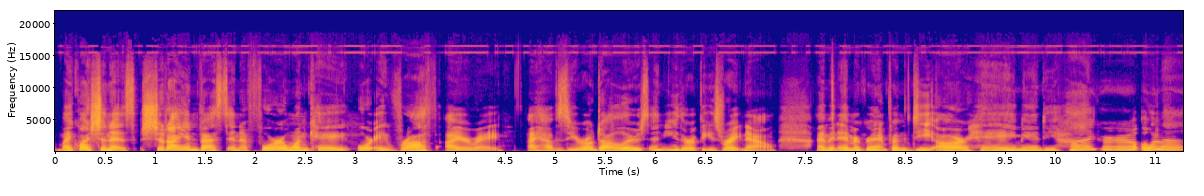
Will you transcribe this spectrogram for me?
My question is Should I invest in a 401k or a Roth IRA? I have zero dollars in either of these right now. I'm an immigrant from DR. Hey, Mandi. Hi, girl. Hola.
